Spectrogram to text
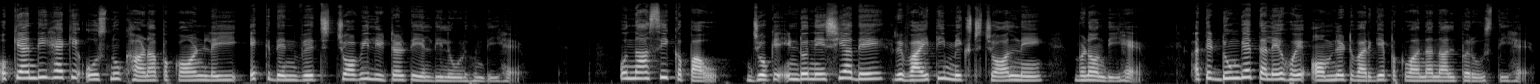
ਉਹ ਕਹਿੰਦੀ ਹੈ ਕਿ ਉਸ ਨੂੰ ਖਾਣਾ ਪਕਾਉਣ ਲਈ ਇੱਕ ਦਿਨ ਵਿੱਚ 24 ਲੀਟਰ ਤੇਲ ਦੀ ਲੋੜ ਹੁੰਦੀ ਹੈ। ਉਹ ਨਾਸੀ ਕਪਾਓ, ਜੋ ਕਿ ਇੰਡੋਨੇਸ਼ੀਆ ਦੇ ਰਿਵਾਇਤੀ ਮਿਕਸਡ ਚੌਲ ਨੇ, ਬਣਾਉਂਦੀ ਹੈ ਅਤੇ ਡੂੰਘੇ ਤਲੇ ਹੋਏ ਆਮਲੇਟ ਵਰਗੇ ਪਕਵਾਨਾਂ ਨਾਲ ਪਰੋਸਦੀ ਹੈ।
